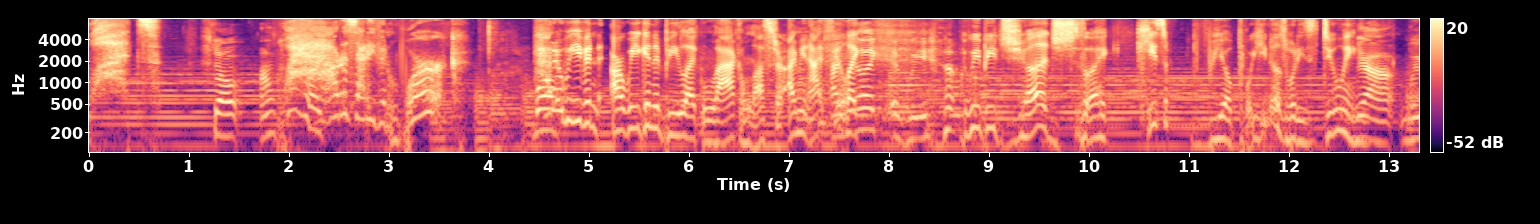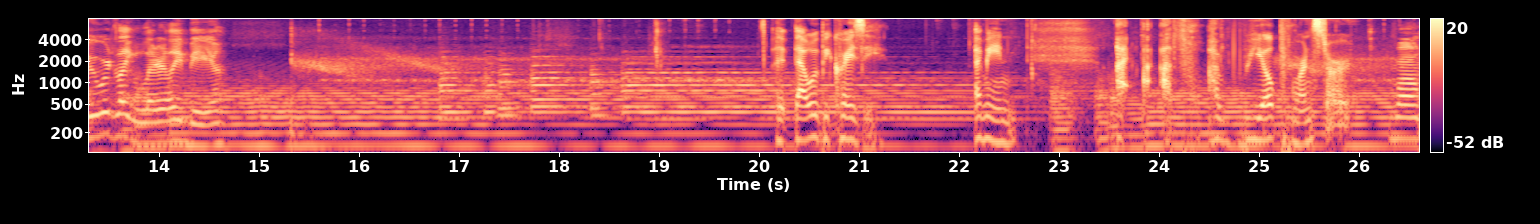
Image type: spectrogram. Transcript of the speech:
what? So I'm of like, How does that even work? How do we even? Are we gonna be like lackluster? I mean, I I feel feel like, like, if we, we'd be judged. Like he's a real. po- He knows what he's doing. yeah, we would like literally be. It- that would be crazy. I mean, I, I, a, real porn star, Well,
